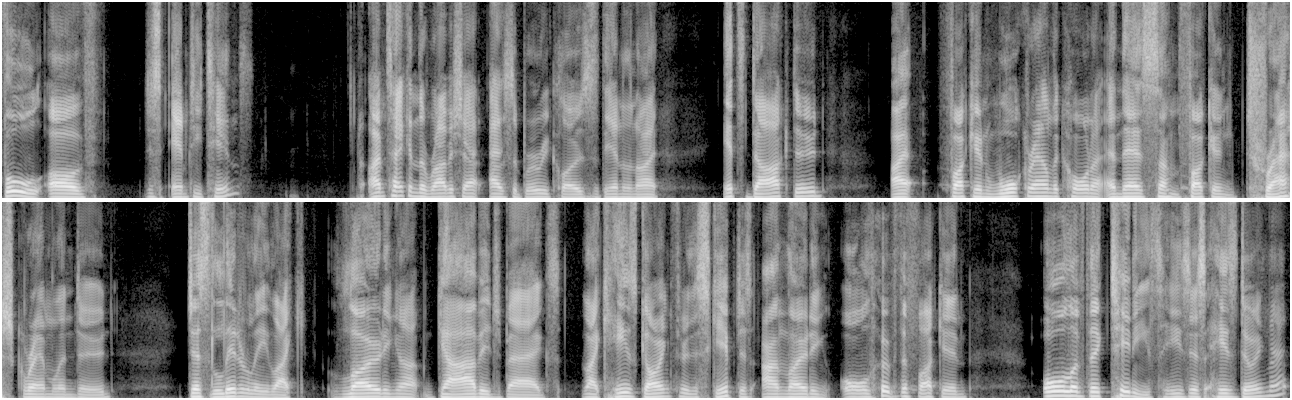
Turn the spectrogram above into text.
full of just empty tins. I'm taking the rubbish out as the brewery closes at the end of the night. It's dark, dude. I fucking walk around the corner and there's some fucking trash gremlin, dude. Just literally like loading up garbage bags. Like he's going through the skip, just unloading all of the fucking all of the tinnies. He's just he's doing that.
